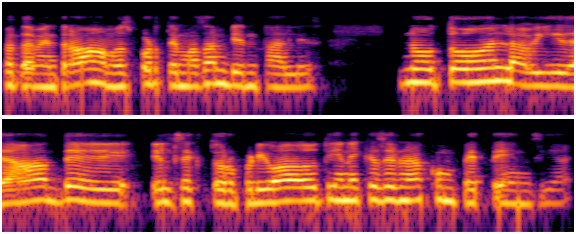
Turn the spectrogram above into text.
pero también trabajamos por temas ambientales, no todo en la vida del sector privado tiene que ser una competencia.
